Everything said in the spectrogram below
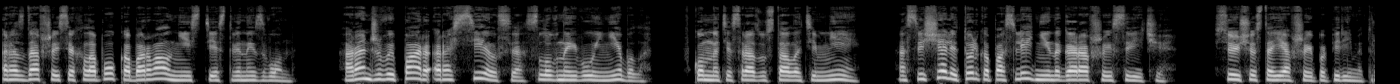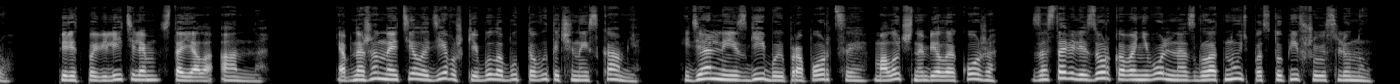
Раздавшийся хлопок оборвал неестественный звон. Оранжевый пар рассеялся, словно его и не было. В комнате сразу стало темнее, освещали только последние догоравшие свечи все еще стоявшие по периметру. Перед повелителем стояла Анна. Обнаженное тело девушки было будто выточено из камня. Идеальные изгибы и пропорции, молочно-белая кожа заставили Зоркого невольно сглотнуть подступившую слюну.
